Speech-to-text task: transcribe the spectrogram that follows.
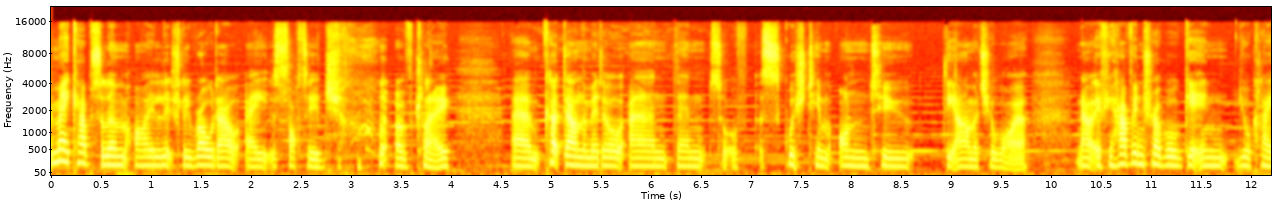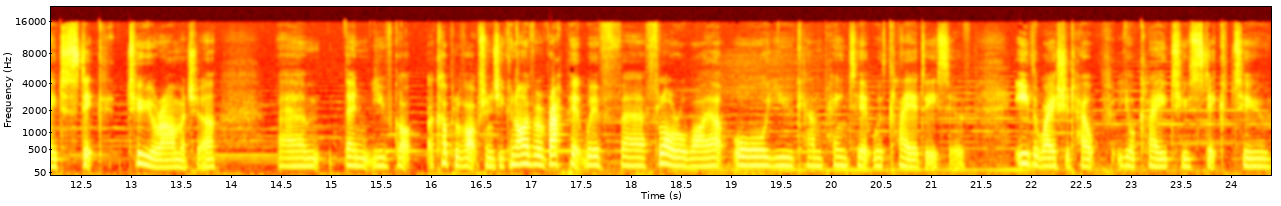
To make Absalom, I literally rolled out a sausage of clay, um, cut down the middle, and then sort of squished him onto the armature wire. Now, if you're having trouble getting your clay to stick to your armature, um, then you've got a couple of options. You can either wrap it with uh, floral wire or you can paint it with clay adhesive. Either way should help your clay to stick to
